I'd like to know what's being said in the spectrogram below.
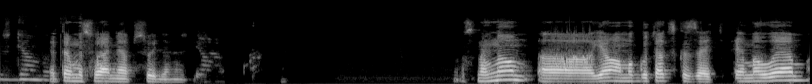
Ждем. Это мы с вами обсудим. В основном, а, я вам могу так сказать, MLM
